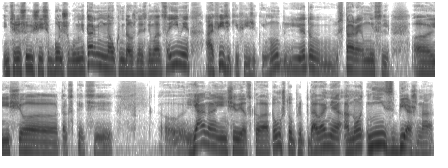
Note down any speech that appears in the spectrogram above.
интересующиеся больше гуманитарными науками должны заниматься ими, а физики – физикой. Ну, и это старая мысль э, еще, так сказать, э, Яна Янчевецкого о том, что преподавание, оно неизбежно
